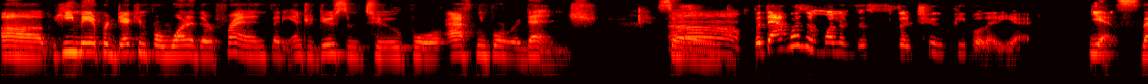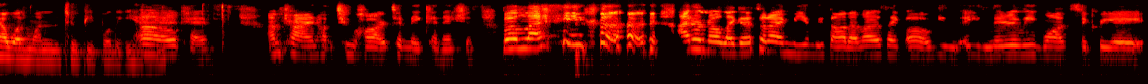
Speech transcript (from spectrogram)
Uh, he made a prediction for one of their friends that he introduced him to for asking for revenge. So, oh, but that wasn't one of the the two people that he had. Yes, that was one of the two people that he had. Oh, okay. I'm trying too hard to make connections, but like, I don't know. Like that's what I immediately thought of. I was like, oh, he he literally wants to create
